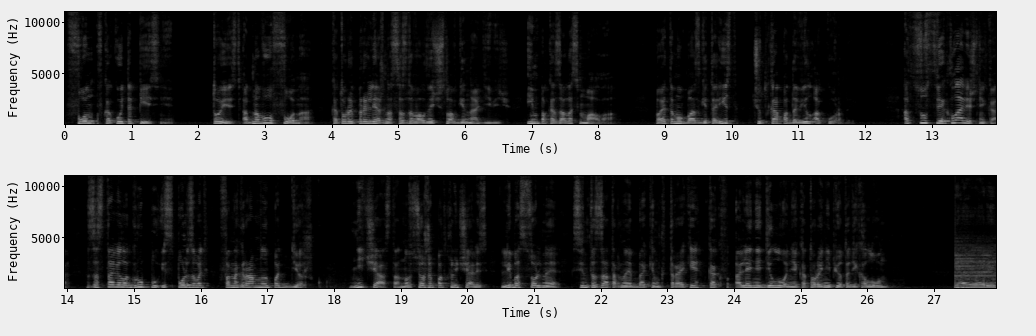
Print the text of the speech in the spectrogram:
фон в какой-то песне – то есть одного фона, который прилежно создавал Вячеслав Геннадьевич, им показалось мало. Поэтому бас-гитарист чутка подавил аккорды. Отсутствие клавишника заставило группу использовать фонограммную поддержку. Не часто, но все же подключались либо сольные синтезаторные бэкинг-треки, как в «Олене Делоне», который не пьет одеколон. Говорит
